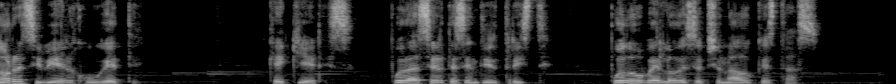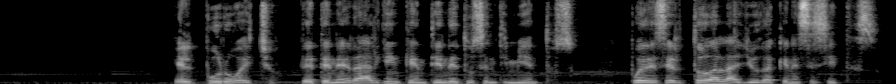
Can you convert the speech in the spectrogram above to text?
No recibí el juguete que quieres puede hacerte sentir triste. Puedo ver lo decepcionado que estás. El puro hecho de tener a alguien que entiende tus sentimientos puede ser toda la ayuda que necesitas.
